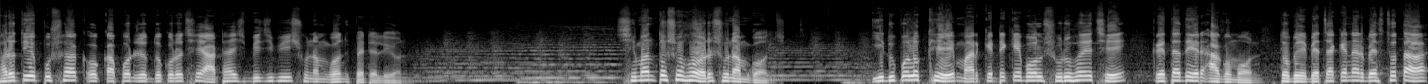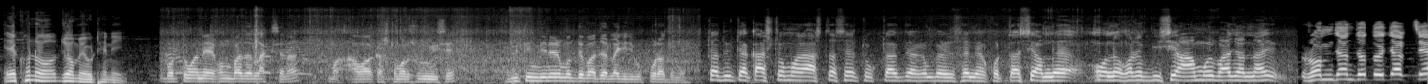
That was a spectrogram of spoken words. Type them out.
ভারতীয় পোশাক ও কাপড় জব্দ করেছে আঠাইশ বিজিবি সুনামগঞ্জ ব্যাটালিয়ন। সীমান্ত শহর সুনামগঞ্জ। ঈদ উপলক্ষে মার্কেটে কেবল শুরু হয়েছে ক্রেতাদের আগমন তবে বেচাকেনার ব্যস্ততা এখনও জমে ওঠেনি। বর্তমানে এখন বাজার লাগছে না আওয়া কাস্টমার শুরু হয়েছে। দুই তিন দিনের মধ্যে বাজার লাগিয়ে যাব পুরা দমে একটা দুইটা কাস্টমার আসতেছে টুকটাক দেখেন বেচা করতেছি। আমরা মনে করে বেশি আমই বাজার নাই। রমজান যতই যাচ্ছে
